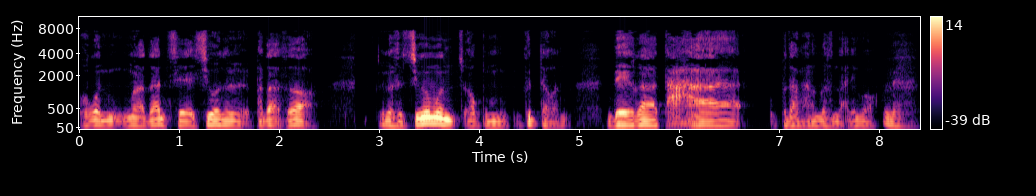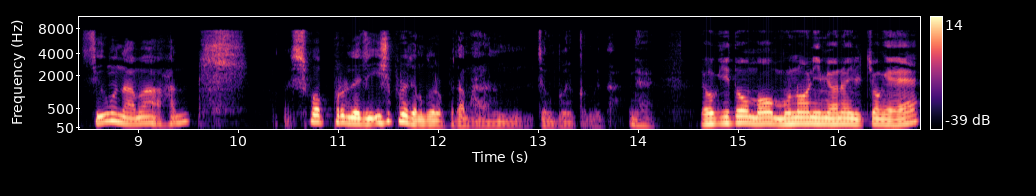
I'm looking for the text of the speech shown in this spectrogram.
혹은 문화단체 지원을 받아서 그래서 지금은 조금 그때는 내가 다 부담하는 것은 아니고 네. 지금은 아마 한 15% 내지 20% 정도를 부담하는 정도일 겁니다. 네. 여기도 뭐 문헌이면은 일종의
